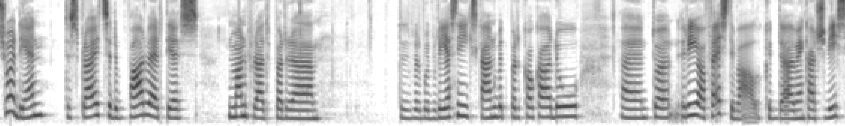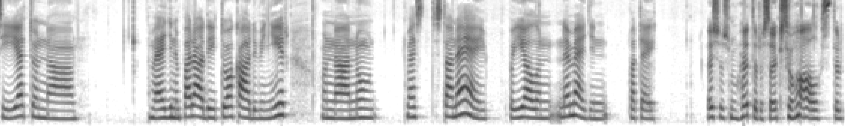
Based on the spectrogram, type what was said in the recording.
šodien tas spraids ir pārvērties, manuprāt, par, tas varbūt briesmīgi skan, bet par kaut kādu to Rio festivālu, kad vienkārši visi iet un mēģina parādīt to, kādi viņi ir. Un, nu, mēs tā neejam pa ielu un nemēģinu pateikt, es esmu heteroseksuāls, tur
